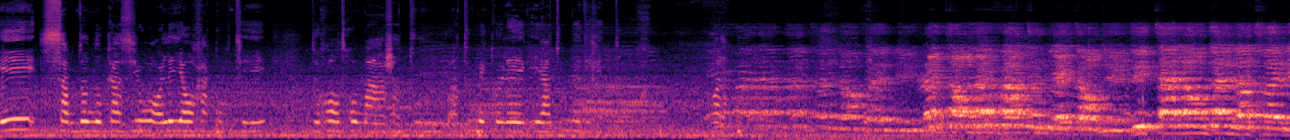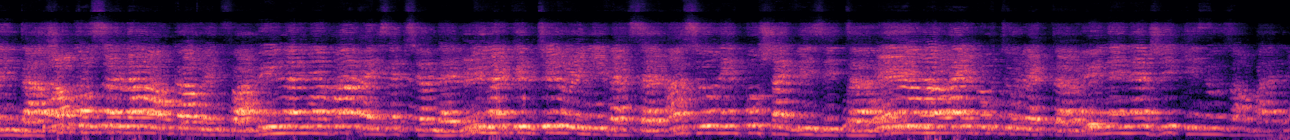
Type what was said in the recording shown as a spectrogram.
Et ça me donne l'occasion, en l'ayant raconté, de rendre hommage à, à tous mes collègues et à tous mes directeurs. Voilà. Le temps de voir toute l'étendue du talent de notre Linda. Chantons cela encore une fois. Une mémoire exceptionnelle, une culture universelle, un sourire pour chaque visiteur et une oreille pour tout lecteur, une énergie qui nous emballe.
